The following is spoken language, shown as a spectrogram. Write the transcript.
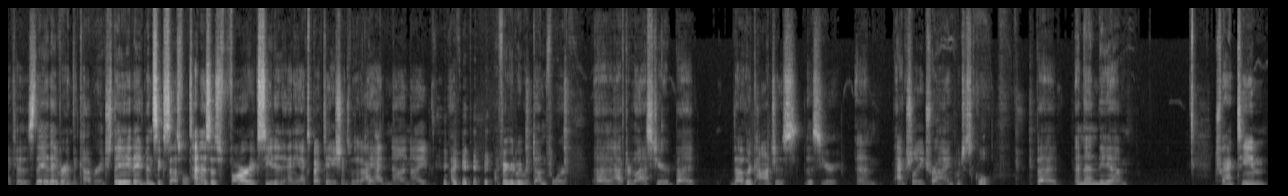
because they, they've earned the coverage. They, they've been successful. Tennis has far exceeded any expectations, but I had none. I, I, I figured we were done for uh, after last year, but though they're conscious this year and actually trying, which is cool. But and then the um, track team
